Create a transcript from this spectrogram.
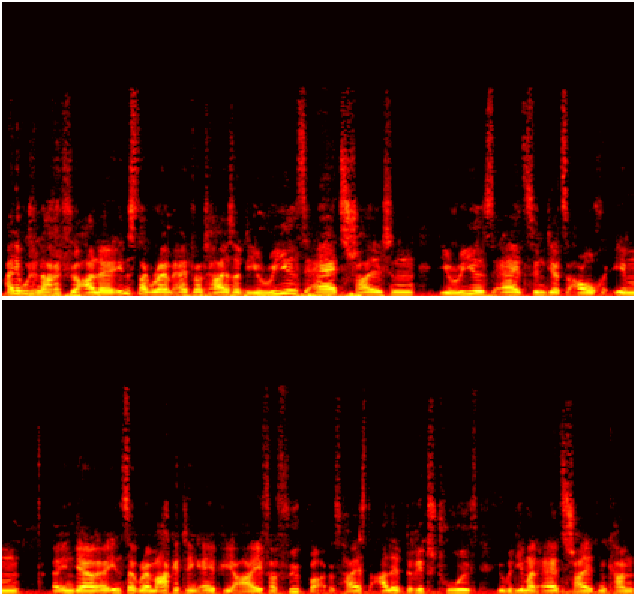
Eine gute Nachricht für alle Instagram-Advertiser, die Reels-Ads schalten. Die Reels-Ads sind jetzt auch im in der Instagram Marketing API verfügbar. Das heißt, alle Dritttools, über die man Ads schalten kann,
